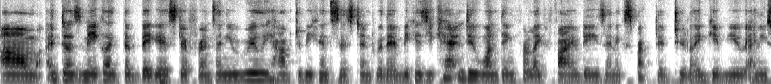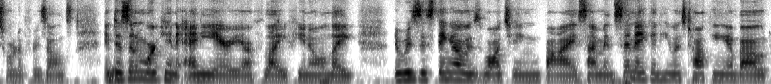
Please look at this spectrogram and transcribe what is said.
um, it does make like the biggest difference and you really have to be consistent with it because you can't do one thing for like five days and expect it to like give you any sort of results. It doesn't work in any area of life you know like there was this thing i was watching by simon sinek and he was talking about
